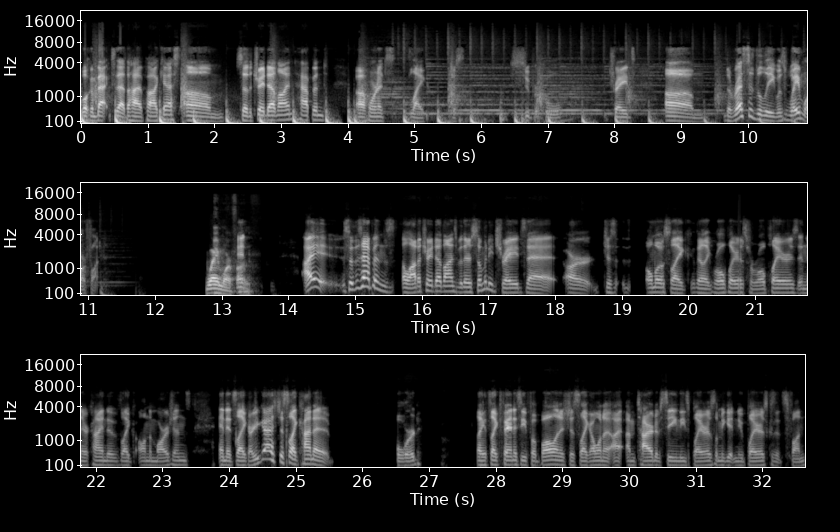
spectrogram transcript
Welcome back to that the Hive podcast. Um, so the trade deadline happened. Uh, Hornets like just super cool trades. Um, the rest of the league was way more fun. Way more fun. And I so this happens a lot of trade deadlines, but there's so many trades that are just almost like they're like role players for role players, and they're kind of like on the margins. And it's like, are you guys just like kind of bored like it's like fantasy football, and it's just like I want to. I'm tired of seeing these players. Let me get new players because it's fun.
